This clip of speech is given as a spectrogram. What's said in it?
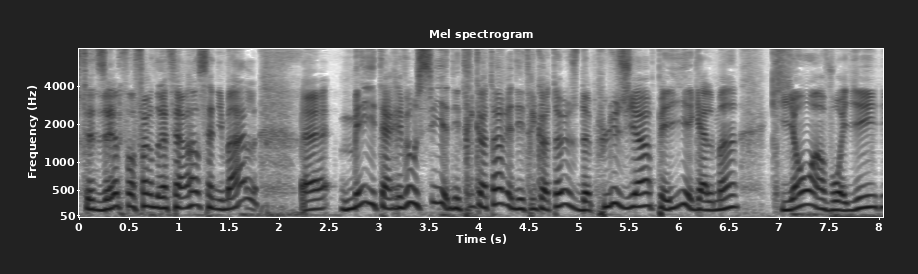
Je te dirais, faut faire une référence animale. Euh, mais il est arrivé aussi, il y a des tricoteurs et des tricoteuses de plusieurs pays également qui ont envoyé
